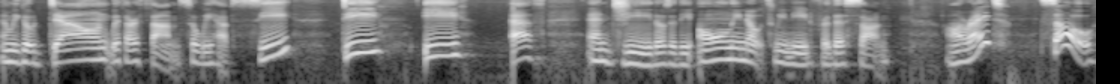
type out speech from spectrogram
and we go down with our thumb. So we have C, D, E, F, and G. Those are the only notes we need for this song. All right, so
